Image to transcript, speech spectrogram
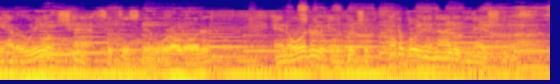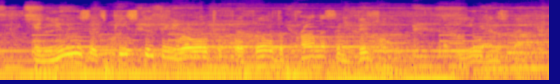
we have a real chance at this new world order, an order in which a credible United Nations can use its peacekeeping role to fulfill the promise and vision of the UN's founder.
